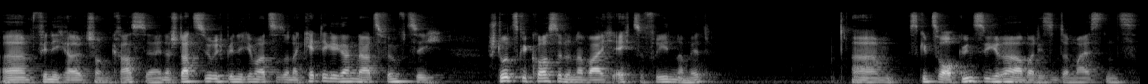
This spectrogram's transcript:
Ähm, Finde ich halt schon krass. Ja. In der Stadt Zürich bin ich immer zu so einer Kette gegangen, da hat es 50 Stutz gekostet und da war ich echt zufrieden damit. Ähm, es gibt zwar auch günstigere, aber die sind dann meistens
